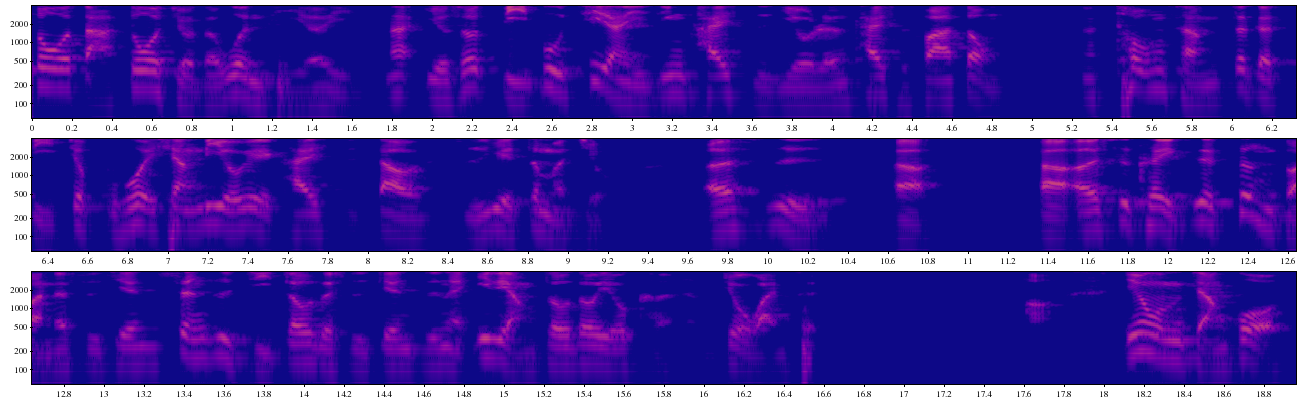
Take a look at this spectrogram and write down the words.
多打多久的问题而已。那有时候底部既然已经开始有人开始发动，那通常这个底就不会像六月开始到十月这么久，而是呃呃，而是可以更更短的时间，甚至几周的时间之内，一两周都有可能就完成。好，因为我们讲过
